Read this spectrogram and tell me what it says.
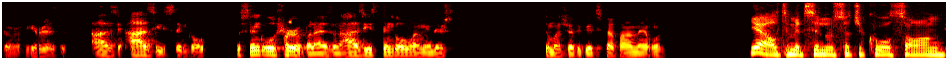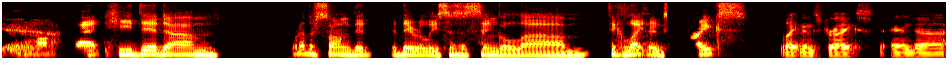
don't really hear it as this Ozzy, Ozzy single. The single, sure, but as an Ozzy single, I mean, there's so much other good stuff on that one. Yeah, "Ultimate Sin" was such a cool song. Yeah. that he did um what other song did did they release as a single um I think lightning strikes Lightning Strikes and uh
